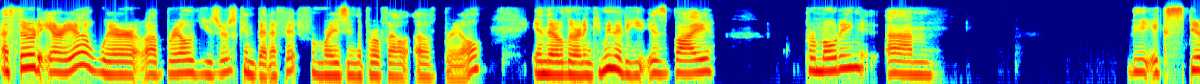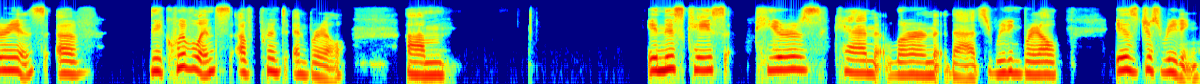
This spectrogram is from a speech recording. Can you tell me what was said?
A third area where uh, Braille users can benefit from raising the profile of Braille in their learning community is by promoting um, the experience of the equivalence of print and braille. Um, in this case, peers can learn that reading braille is just reading.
